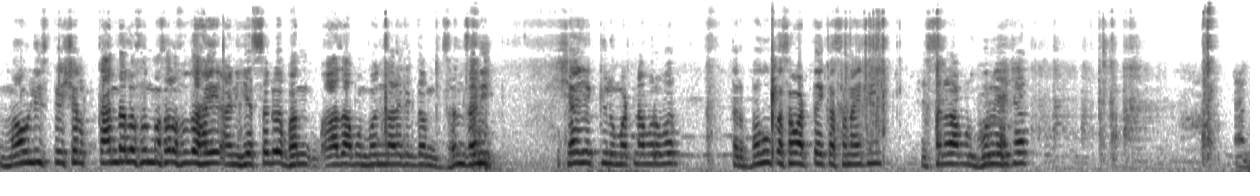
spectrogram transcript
माऊली स्पेशल कांदा लसूण मसाला सुद्धा आहे. आणि हे सगळं बन आज आपण बनणार आहेत एकदम झणझणीत. ह्या एक किलो मटणाबरोबर. तर बघू कसं वाटतंय कसं नाही ती. हे सगळं आपण भरू ह्याच्यात. आणि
